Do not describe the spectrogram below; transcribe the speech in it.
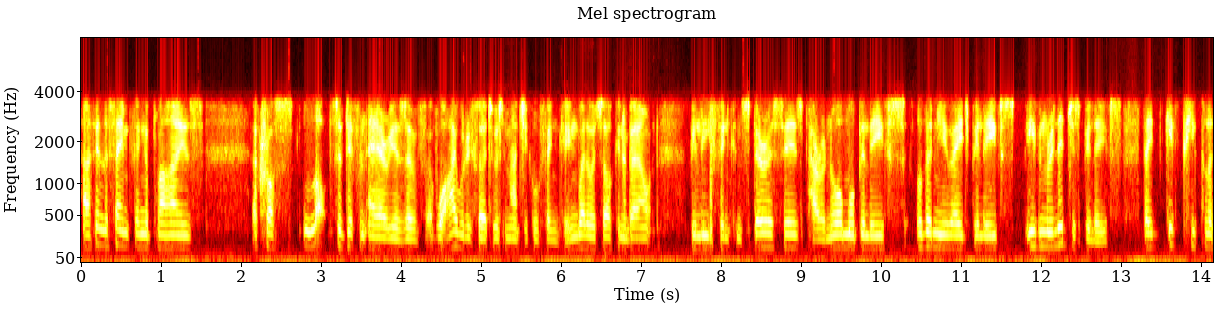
And I think the same thing applies across lots of different areas of, of what I would refer to as magical thinking, whether we're talking about belief in conspiracies, paranormal beliefs, other New Age beliefs, even religious beliefs. They give people a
